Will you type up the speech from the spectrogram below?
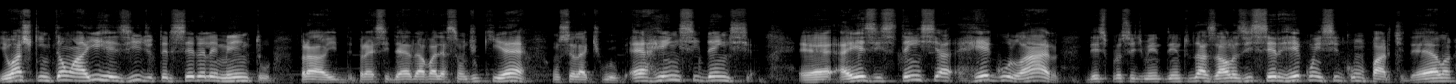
Eu acho que então aí reside o terceiro elemento para essa ideia da avaliação de o que é um select group: é a reincidência, é a existência regular desse procedimento dentro das aulas e ser reconhecido como parte dela,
